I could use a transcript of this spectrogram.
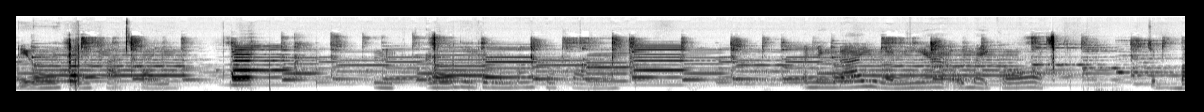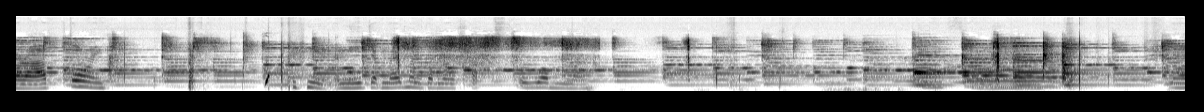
เดี๋ยวมีคนขาดไปอืมอันนี้จริงๆมันนั่งโซฟานะมันยังได้อยู่เหรอเนี่ย โอ้ my god จะบราฟก่อนอื้อหืมอันนี้จำได้มันกำลังขับร่วมนะนะ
